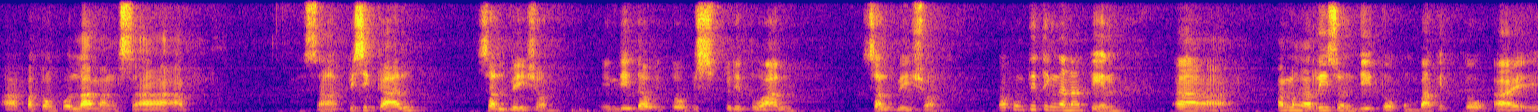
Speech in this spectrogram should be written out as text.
uh, patungkol lamang sa sa physical salvation. Hindi daw ito spiritual salvation. Na kung titingnan natin uh, ang mga reason dito kung bakit ito ay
